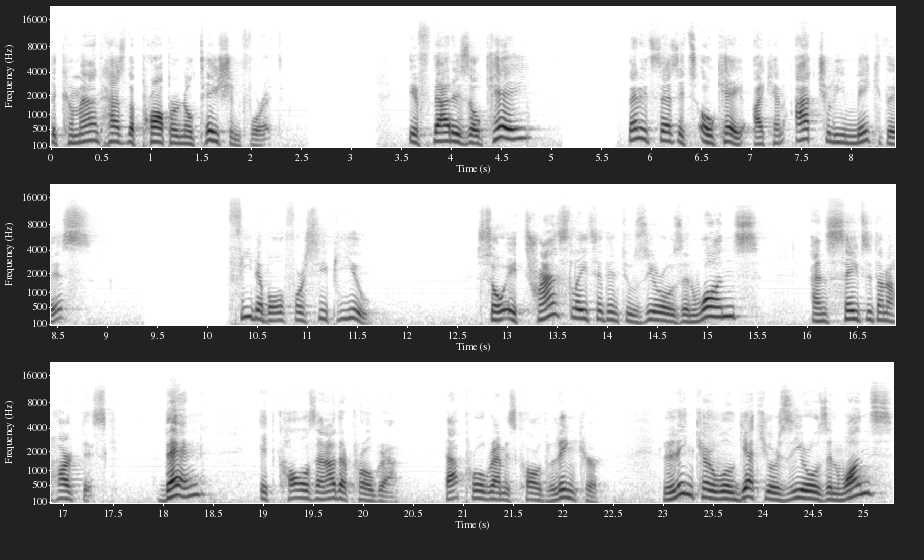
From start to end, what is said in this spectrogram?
the command has the proper notation for it. If that is okay, then it says it's okay. I can actually make this feedable for CPU. So it translates it into zeros and ones and saves it on a hard disk. Then it calls another program. That program is called linker. Linker will get your zeros and ones,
